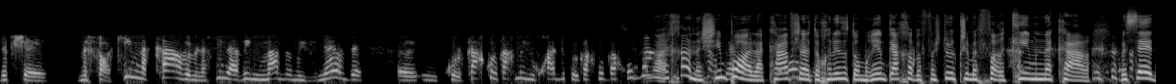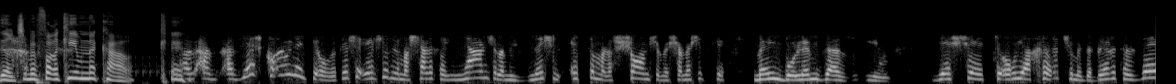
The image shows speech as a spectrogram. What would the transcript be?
וכשמפרקים נקר ומנסים להבין מה במבנה הזה הוא כל כך כל כך מיוחד וכל כך כל כך חובה. לא, איך האנשים פה על הקו של התוכנית הזאת אומרים ככה בפשטות כשמפרקים נקר? בסדר, כשמפרקים נקר. כן. אז, אז, אז יש כל מיני תיאוריות. יש, יש למשל את העניין של המבנה של עצם הלשון שמשמשת כמעין בולם זעזועים. יש uh, תיאוריה אחרת שמדברת על זה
